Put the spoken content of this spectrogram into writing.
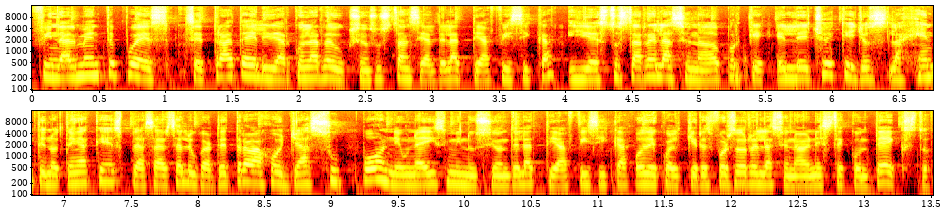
Finalmente pues se trata de lidiar con la reducción sustancial de la actividad física y esto está relacionado porque el hecho de que ellos, la gente no tenga que desplazarse al lugar de trabajo ya supone una disminución de la actividad física o de cualquier esfuerzo relacionado en este contexto.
